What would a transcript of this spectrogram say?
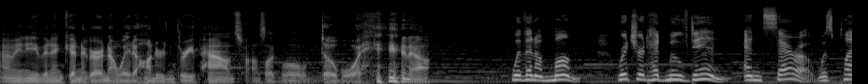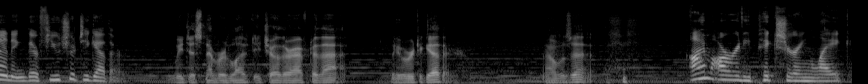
I mean, even in kindergarten, I weighed 103 pounds. So I was like a little doughboy, you know? Within a month, Richard had moved in, and Sarah was planning their future together. We just never left each other after that. We were together. That was it. I'm already picturing like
